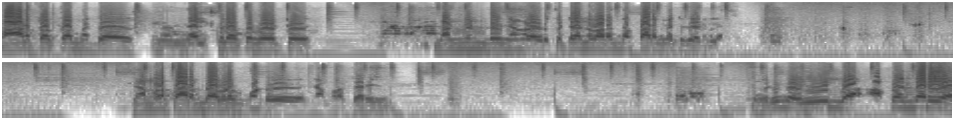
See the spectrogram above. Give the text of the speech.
പാടത്തൊക്കെ മറ്റേ നെൽസിലൊക്കെ പോയിട്ട് മണ്ണുണ്ട് ഞങ്ങൾ എടുക്കട്ടെ എന്ന് പറഞ്ഞ പറഞ്ഞിട്ട് തരില്ല. നമ്മളെ പറമ്പ് എവിടെ കൊണ്ട് നമ്മളൊക്കെ അറിയും. ഒരു വഴിയില്ല അപ്പൊ എന്തറിയാ?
